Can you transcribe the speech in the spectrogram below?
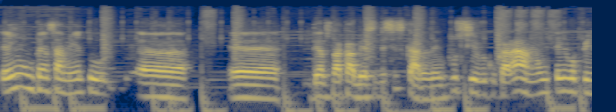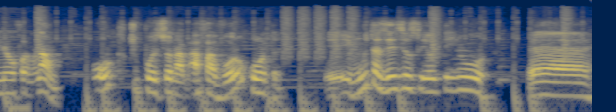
tem um pensamento uh, é, dentro da cabeça desses caras. É impossível que o cara ah, não tem opinião formal. Não, ou te posicionar a favor ou contra. E, e muitas vezes eu, eu tenho. É,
